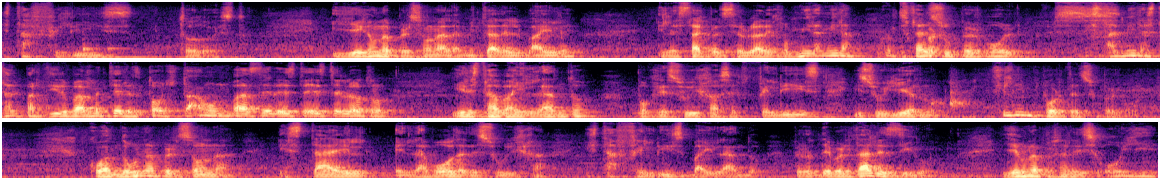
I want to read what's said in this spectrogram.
está feliz, todo esto, y llega una persona a la mitad del baile y le saca el celular y dijo, mira, mira, está el Super Bowl, está, mira, está el partido, va a meter el touchdown, va a hacer este, este, el otro. Y él está bailando porque su hija hace feliz y su yerno. ¿Qué le importa el Super Bowl? Cuando una persona está él en la boda de su hija está feliz bailando, pero de verdad les digo, llega una persona y le dice, oye,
